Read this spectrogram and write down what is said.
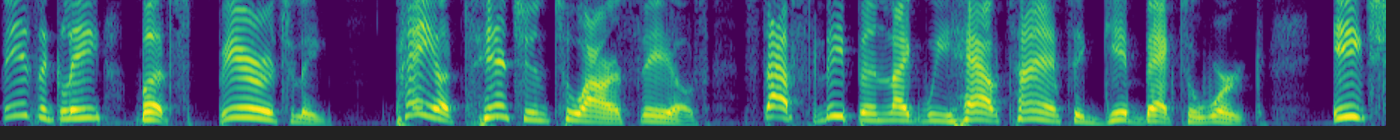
physically, but spiritually. Pay attention to ourselves. Stop sleeping like we have time to get back to work. Each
